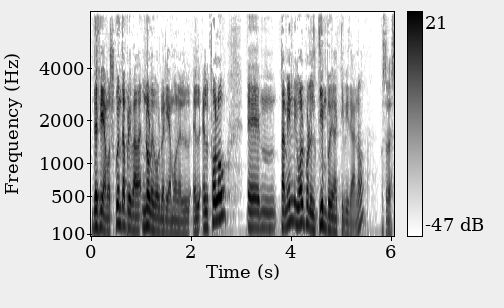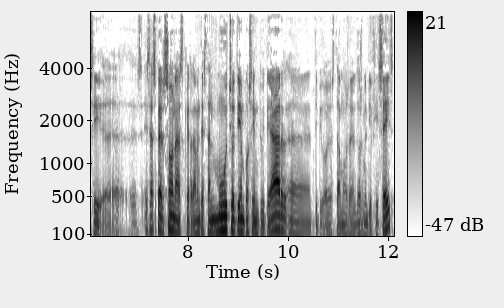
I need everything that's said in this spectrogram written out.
decíamos, cuenta privada, no le volveríamos el, el- el follow. Eh, también igual por el tiempo de inactividad, ¿no? Ostras, sí. eh, es- esas personas que realmente están mucho tiempo sin tuitear, eh, típico, estamos en el 2016,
